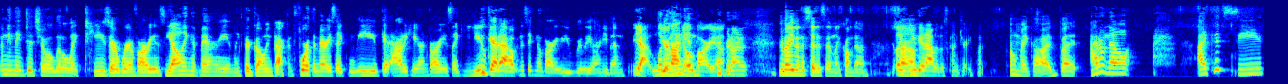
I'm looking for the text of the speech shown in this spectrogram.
I mean, they did show a little like teaser where is yelling at Mary and like they're going back and forth, and Mary's like, "Leave, get out of here," and is like, "You get out." And it's like, "No, Varya, you really aren't even." Yeah, literally, you're not no in, Varya. You're not. You're not even a citizen. Like, calm down. Like, um, you get out of this country. What? Oh my god! But I don't know. I could see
